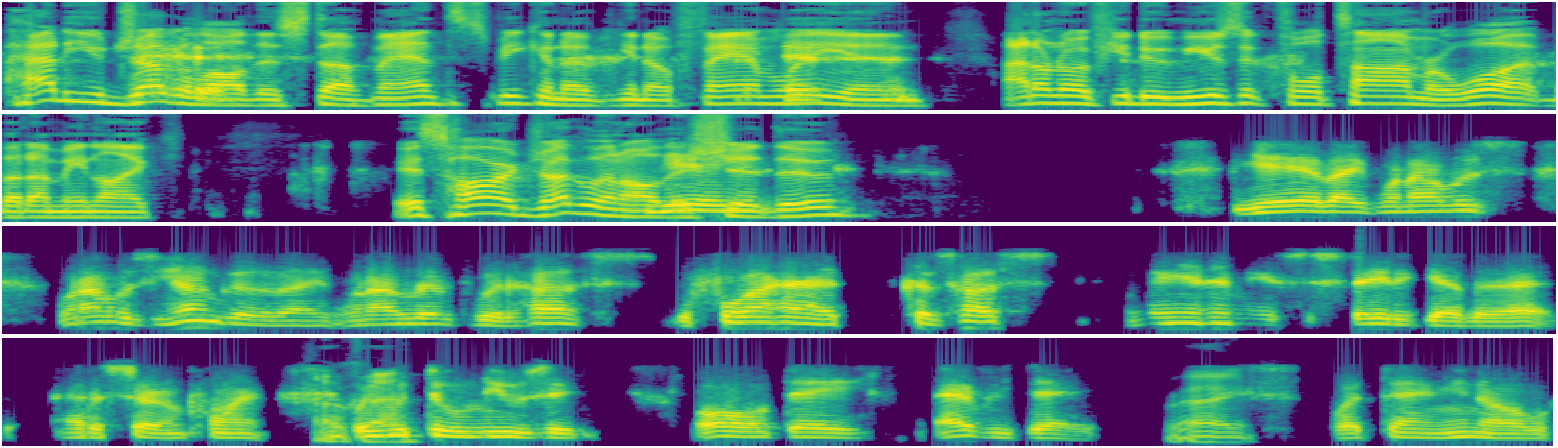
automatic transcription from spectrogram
how do you juggle all this stuff, man? Speaking of you know family, and I don't know if you do music full time or what, but I mean, like, it's hard juggling all this Yeah, shit, dude. Yeah, like when I was when I was younger, like when I lived with Huss before I had because Huss, me and him used to stay together at at a certain point. Okay, We would do music all day, every day. Right. But then, you know,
